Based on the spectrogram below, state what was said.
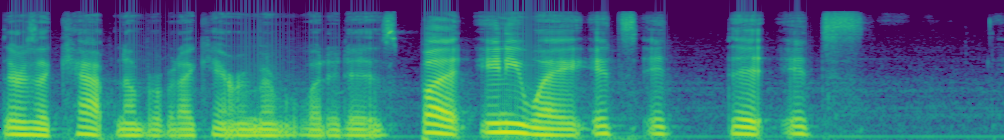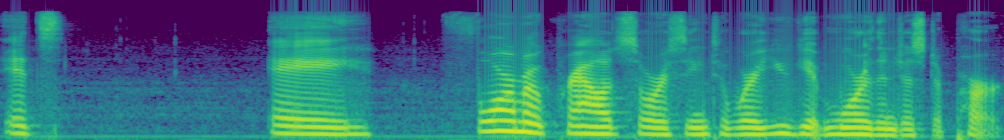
There's a cap number, but I can't remember what it is. But anyway, it's, it, it, it's, it's a form of crowdsourcing to where you get more than just a perk.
